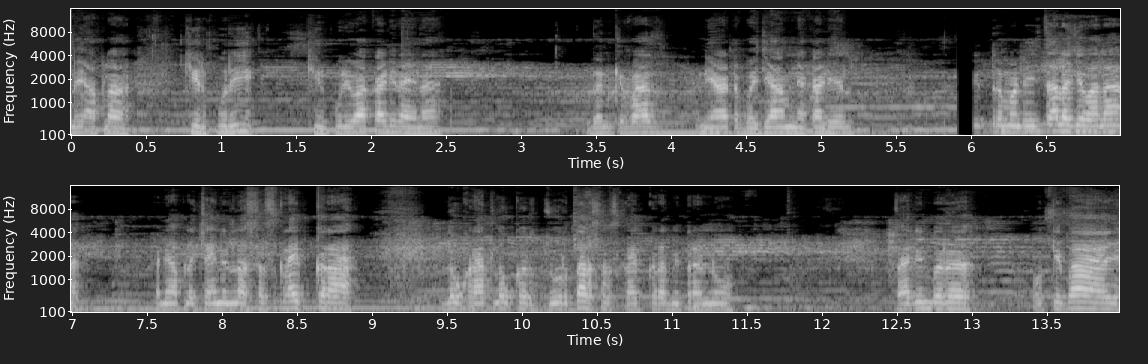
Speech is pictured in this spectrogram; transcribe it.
नाही आपला खिरपुरी खिरपुरी वाकाडी राही ना? दणकेबाज आणि आठ बजे आमण्या काढेल. मित्रमंडळी चला जेवाला आणि आपल्या चॅनलला सबस्क्राईब करा. लवकरात लवकर जोरदार सबस्क्राईब करा मित्रांनो. चालेल बरं. ओके बाय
